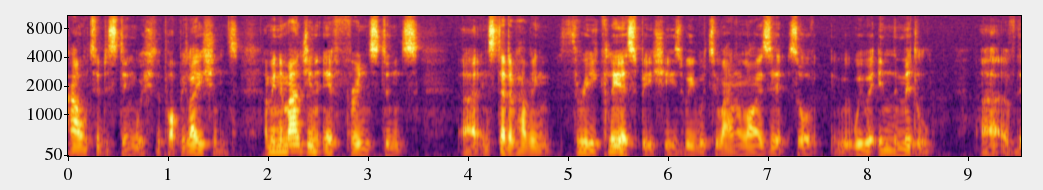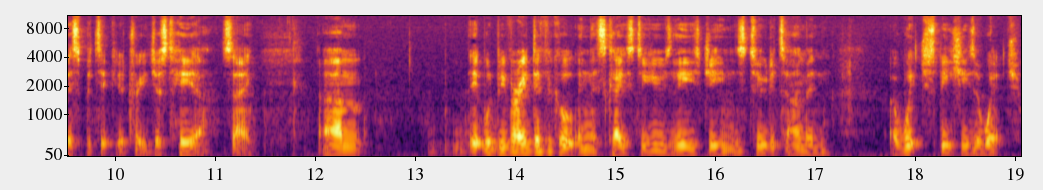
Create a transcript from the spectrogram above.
how to distinguish the populations. I mean, imagine if, for instance, uh, instead of having three clear species, we were to analyze it sort of we were in the middle uh, of this particular tree, just here, say. Um, it would be very difficult in this case to use these genes to determine uh, which species are which.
